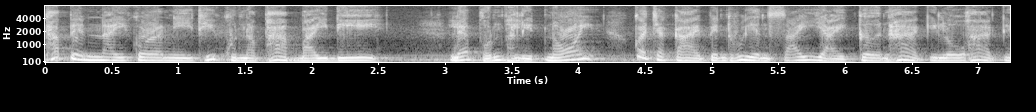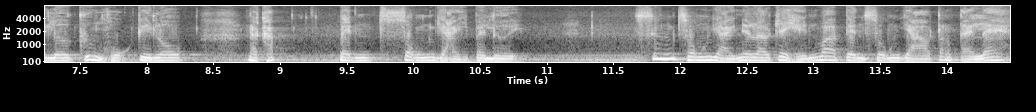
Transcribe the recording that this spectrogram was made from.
ถ้าเป็นในกรณีที่คุณภาพใบดีและผลผลิตน้อยก็จะกลายเป็นทุเรียนไซส์ใหญ่เกิน 5 กิโล 5 กิโลครึ่ง 6 กิโลนะครับ เป็นทรงใหญ่ไปเลย ซึ่งทรงใหญ่เนี่ยเราจะเห็นว่าเป็นทรงยาวตั้งแต่แรก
